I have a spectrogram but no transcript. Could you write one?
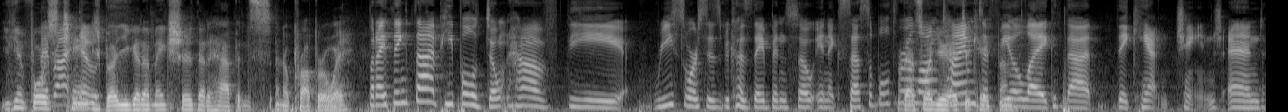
you can force change, notes. but you gotta make sure that it happens in a proper way. But I think that people don't have the resources because they've been so inaccessible for That's a long time to them. feel like that they can't change. And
